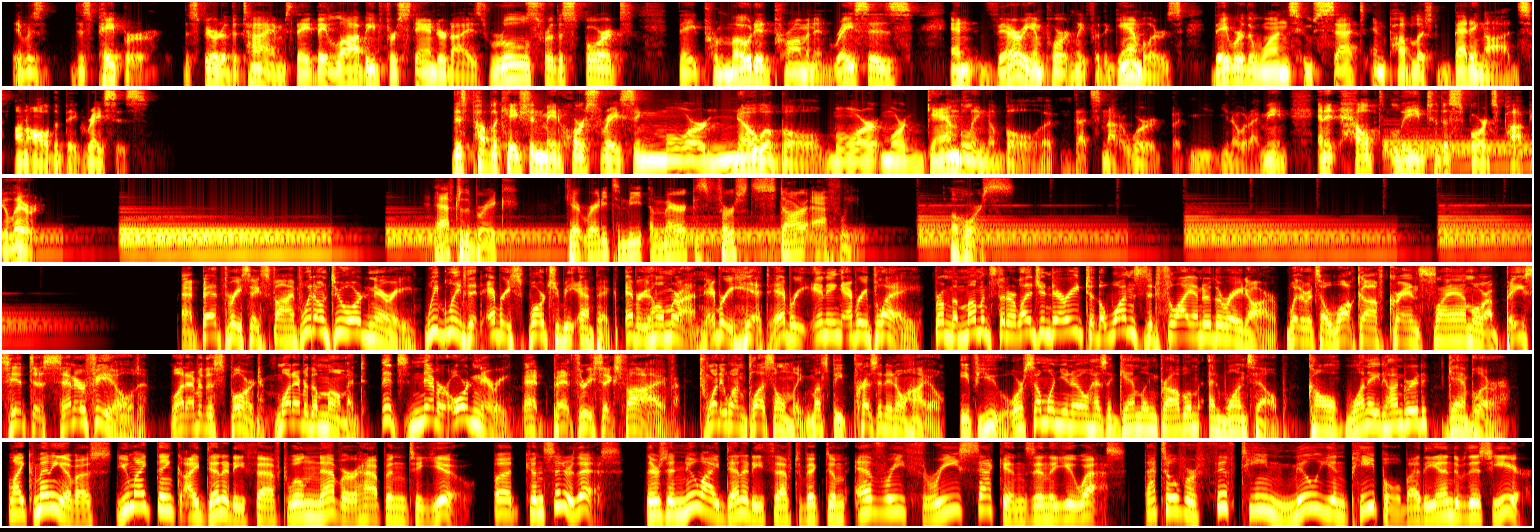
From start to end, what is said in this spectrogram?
It was this paper, the spirit of the times, they, they lobbied for standardized rules for the sport. They promoted prominent races. And very importantly for the gamblers, they were the ones who set and published betting odds on all the big races. This publication made horse racing more knowable, more, more gamblingable. That's not a word, but you know what I mean. And it helped lead to the sport's popularity. After the break, Get ready to meet America's first star athlete, a horse. At Bet365, we don't do ordinary. We believe that every sport should be epic. Every home run, every hit, every inning, every play. From the moments that are legendary to the ones that fly under the radar. Whether it's a walk-off grand slam or a base hit to center field. Whatever the sport, whatever the moment, it's never ordinary at Bet365. 21 plus only must be present in Ohio. If you or someone you know has a gambling problem and wants help, call 1-800-GAMBLER. Like many of us, you might think identity theft will never happen to you. But consider this. There's a new identity theft victim every 3 seconds in the US. That's over 15 million people by the end of this year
